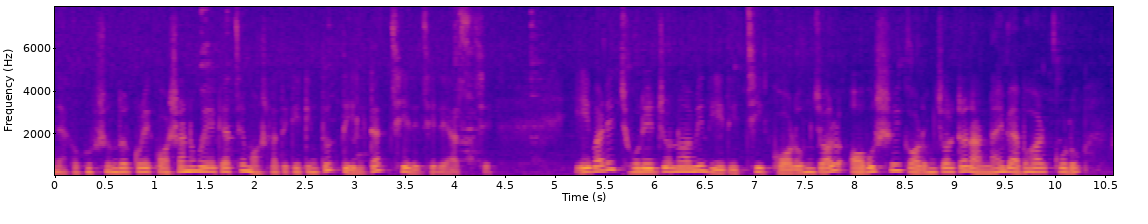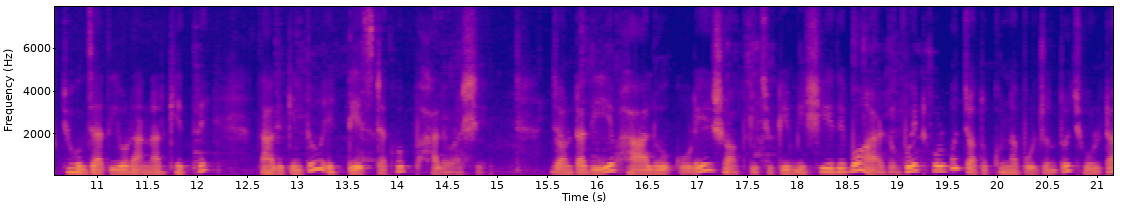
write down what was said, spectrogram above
দেখো খুব সুন্দর করে কষানো হয়ে গেছে, মশলা থেকে কিন্তু তেলটা ছেড়ে ছেড়ে আসছে। এবারে ঝোলের জন্য আমি দিয়ে দিচ্ছি গরম জল। অবশ্যই গরম জলটা রান্নায় ব্যবহার করো, ঝোল জাতীয় রান্নার ক্ষেত্রে। তাহলে কিন্তু এর টেস্টটা খুব ভালো আসে। জলটা দিয়ে ভালো করে সব কিছুকে মিশিয়ে দেব আর ওয়েট করব যতক্ষণ না পর্যন্ত ঝোলটা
